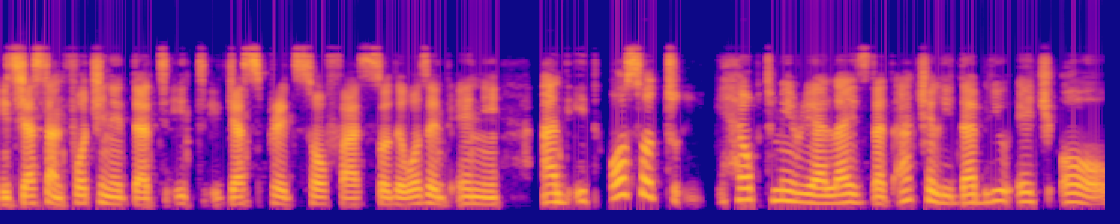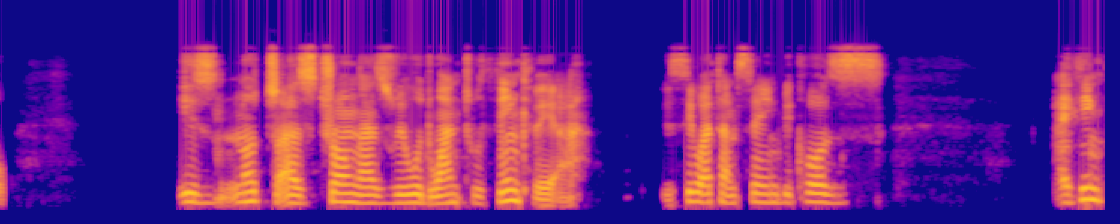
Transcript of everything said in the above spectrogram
it's just unfortunate that it, it just spread so fast. So there wasn't any, and it also t- helped me realize that actually WHO is not as strong as we would want to think they are. You see what I'm saying? Because I think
